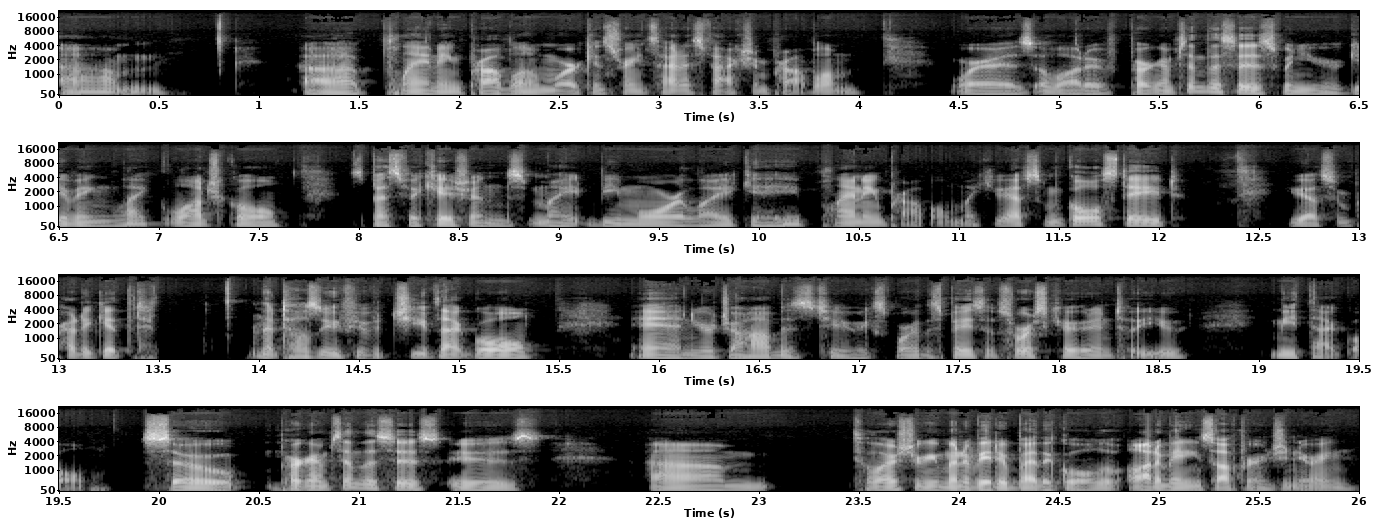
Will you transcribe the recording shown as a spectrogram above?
um, uh, planning problem or constraint satisfaction problem. Whereas a lot of program synthesis, when you're giving like logical specifications, might be more like a planning problem. Like you have some goal state, you have some predicate that tells you if you've achieved that goal, and your job is to explore the space of source code until you meet that goal. So program synthesis is um, to a large degree motivated by the goal of automating software engineering.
